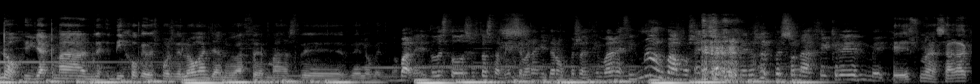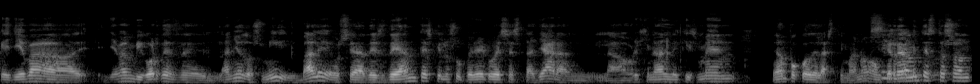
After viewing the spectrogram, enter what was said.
No, Hugh Jackman dijo que después de Logan ya no iba a hacer más de, de Lobezno. Vale, entonces todos estos también se van a quitar un peso de encima. Van a decir, no os vamos a echar de menos el personaje, creedme. Es una saga que lleva, lleva en vigor desde el año 2000, ¿vale? O sea, desde antes que los superhéroes estallaran, la original de X-Men, me da un poco de lástima, ¿no? Aunque Sí, realmente estos son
